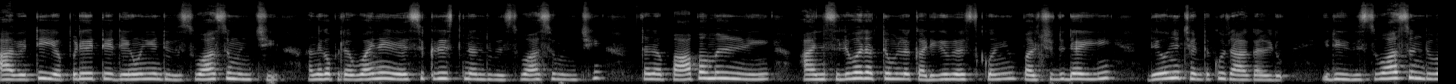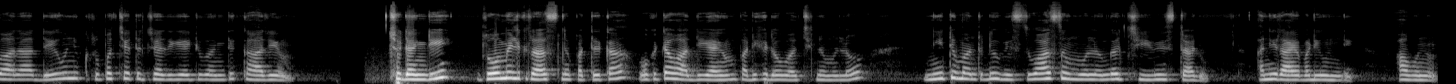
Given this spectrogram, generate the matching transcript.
ఆ వ్యక్తి ఎప్పుడైతే దేవుని ఎందు విశ్వాసం ఉంచి అనగా ప్రభు అయిన యేసుక్రీస్తునందు విశ్వాసం ఉంచి తన పాపముల్ని ఆయన శిలువ రక్తంలో కడిగి వేసుకొని పరిశుద్ధుడయ్యి దేవుని చెంతకు రాగలడు. ఇది విశ్వాసం ద్వారా దేవుని కృపచేత జరిగేటువంటి కార్యం. చూడండి రోమిల్కి రాసిన పత్రిక ఒకటవ అధ్యాయం పదిహేడవ వచనంలో నీతిమంతుడు విశ్వాసం మూలంగా జీవిస్తాడు. అని రాయబడి ఉంది. అవును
